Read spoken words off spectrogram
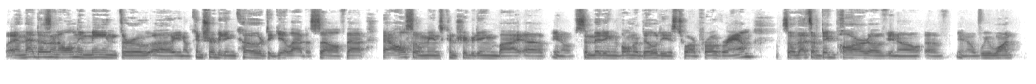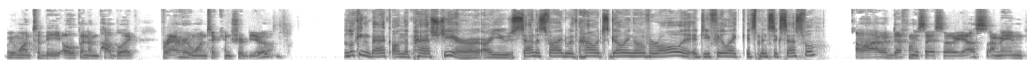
And that doesn't only mean through, uh, you know, contributing code to GitLab itself. That that also means contributing by, uh, you know, submitting vulnerabilities to our program. So that's a big part of, you know, of you know, we want we want to be open and public for everyone to contribute. Looking back on the past year, are, are you satisfied with how it's going overall? Do you feel like it's been successful? Oh, I would definitely say so. Yes. I mean,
